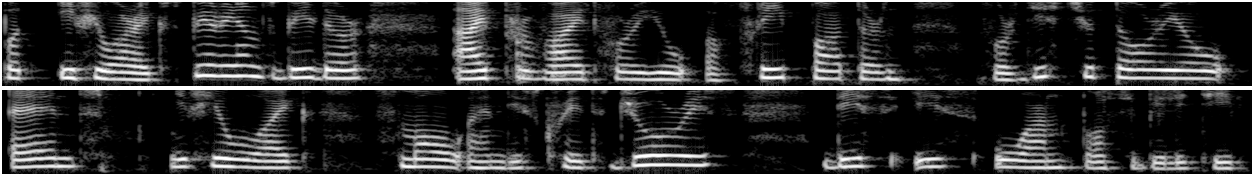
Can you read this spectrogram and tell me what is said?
But if you are experienced beader, I provide for you a free pattern for this tutorial and if you like small and discreet jewelries, this is one possibility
